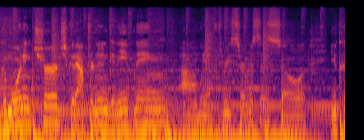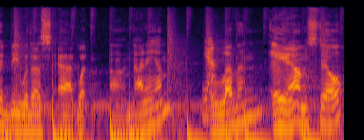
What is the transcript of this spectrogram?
Well, good morning, church. Good afternoon, good evening. Um, we have three services, so you could be with us at what, uh, 9 a.m., Yeah. 11 a.m. still,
